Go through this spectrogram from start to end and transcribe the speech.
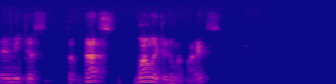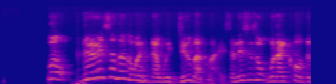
let me just, so that's one way to do mathematics. Well, there is another way that we do mathematics, and this is what I call the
